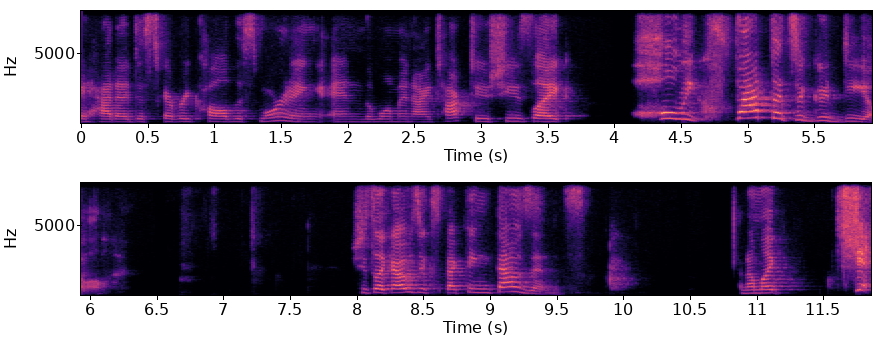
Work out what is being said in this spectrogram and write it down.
I had a discovery call this morning, and the woman I talked to, she's like, Holy crap, that's a good deal. She's like, I was expecting thousands. And I'm like, shit.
